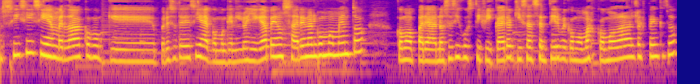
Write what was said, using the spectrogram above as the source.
Sí, sí, sí, en verdad como que, por eso te decía, como que lo llegué a pensar en algún momento, como para, no sé si justificar o quizás sentirme como más cómoda al respecto,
